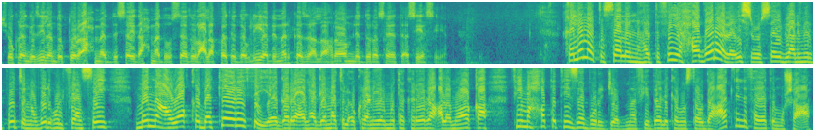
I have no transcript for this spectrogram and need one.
شكرا جزيلا دكتور أحمد السيد أحمد أستاذ العلاقات الدولية بمركز الأهرام للدراسات السياسية. خلال اتصال هاتفي حذر الرئيس الروسي فلاديمير بوتين نظيره الفرنسي من عواقب كارثية جراء الهجمات الأوكرانية المتكررة على مواقع في محطة زابوريجيا بما في ذلك مستودعات للنفايات المشعة.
